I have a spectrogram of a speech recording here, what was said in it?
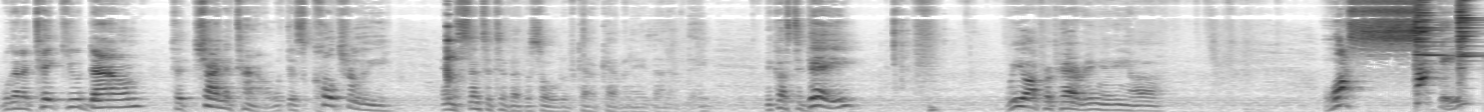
We're gonna take you down to Chinatown with this culturally insensitive episode of Cab of the Day. Because today, we are preparing a uh, wasaki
